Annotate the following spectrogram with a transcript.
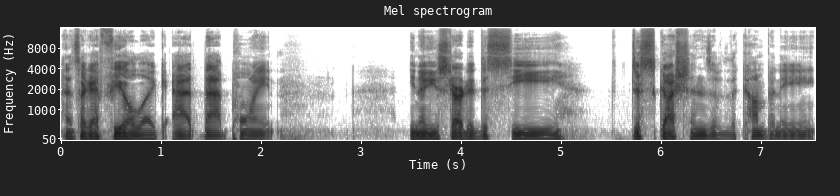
And it's like I feel like at that point, you know, you started to see discussions of the company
